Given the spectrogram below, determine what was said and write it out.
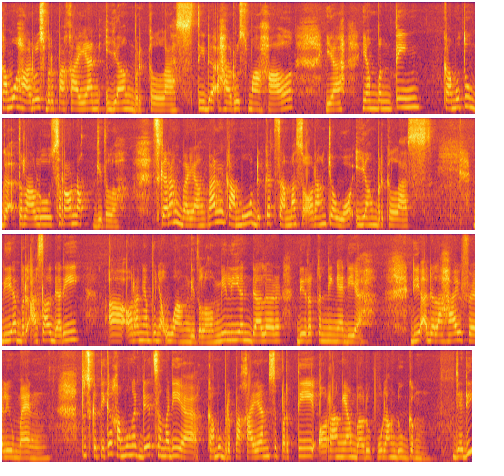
Kamu harus berpakaian yang berkelas, tidak harus mahal ya. Yang penting kamu tuh nggak terlalu seronok gitu loh. Sekarang bayangkan kamu deket sama seorang cowok yang berkelas. Dia berasal dari uh, orang yang punya uang gitu loh, million dollar di rekeningnya dia. Dia adalah high value man. Terus ketika kamu ngedate sama dia, kamu berpakaian seperti orang yang baru pulang dugem. Jadi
